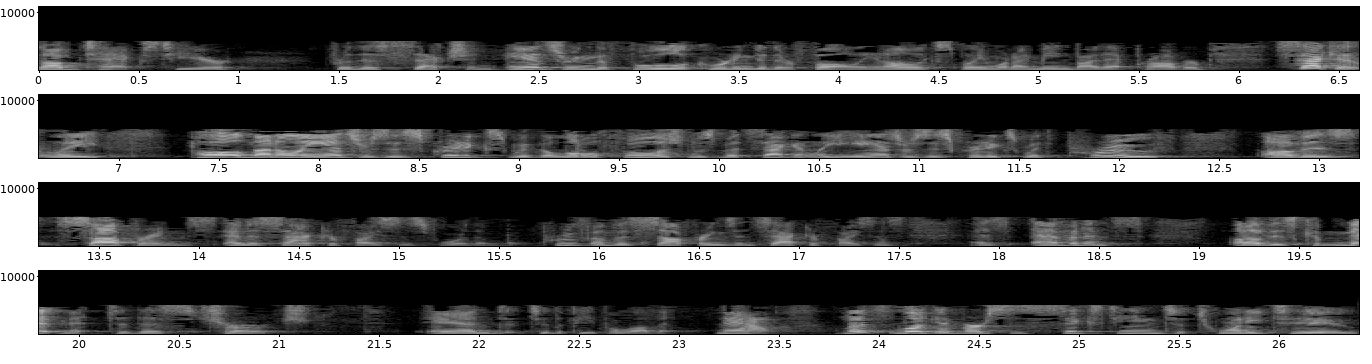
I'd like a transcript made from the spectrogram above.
subtext here for this section. Answering the fool according to their folly. And I'll explain what I mean by that proverb. Secondly, Paul not only answers his critics with a little foolishness, but secondly, he answers his critics with proof of his sufferings and his sacrifices for them. Proof of his sufferings and sacrifices as evidence of his commitment to this church and to the people of it. Now, let's look at verses 16 to 22.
